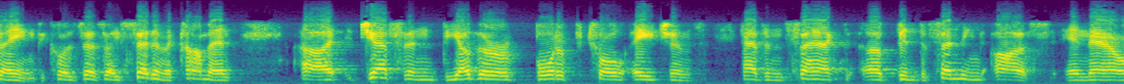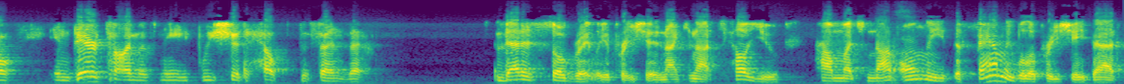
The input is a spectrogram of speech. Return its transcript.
same because, as I said in the comment, uh, Jeff and the other Border Patrol agents have, in fact, uh, been defending us, and now, in their time of need, we should help defend them. That is so greatly appreciated, and I cannot tell you how much not only the family will appreciate that,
